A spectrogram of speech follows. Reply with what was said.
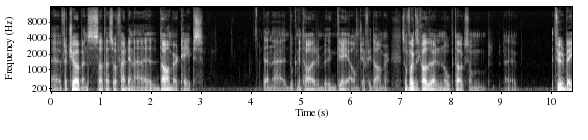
uh, fra Kjøben så satt jeg så ferdig denne Dahmer-tapes. Denne dokumentargreia om Jeffrey Dahmer. Som faktisk hadde vel noe opptak som uh, jeg tror ble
